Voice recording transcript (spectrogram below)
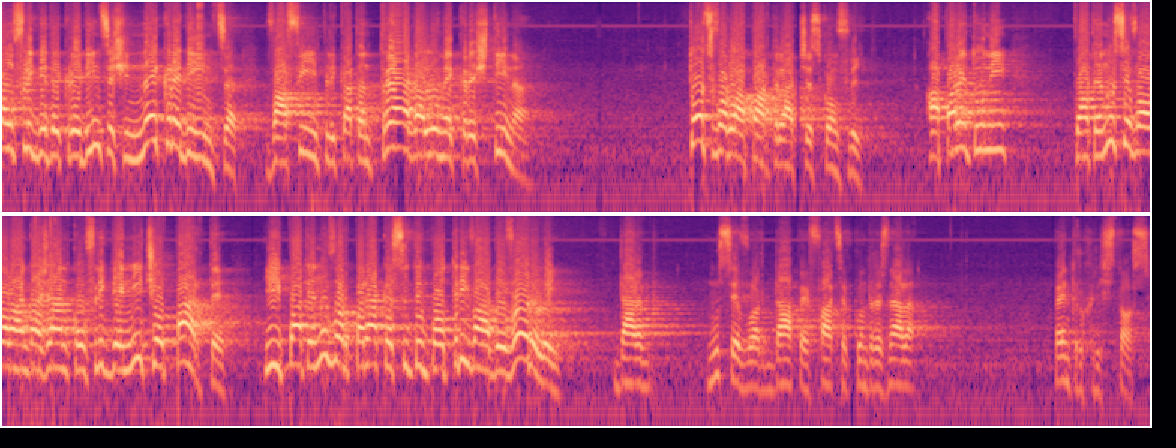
conflict dintre credință și necredință va fi implicată întreaga lume creștină. Toți vor lua parte la acest conflict. Aparent unii poate nu se vor angaja în conflict de nicio parte. Ei poate nu vor părea că sunt împotriva adevărului, dar nu se vor da pe față cu îndrăzneală pentru Hristos.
